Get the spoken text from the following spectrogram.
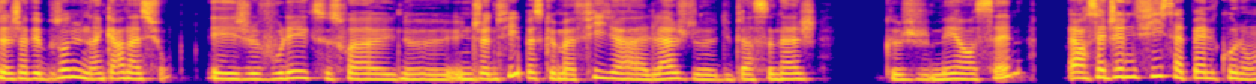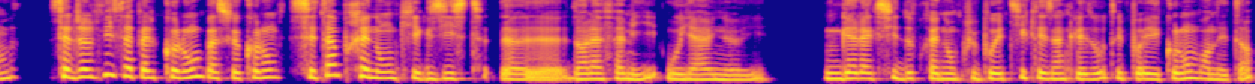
J'avais besoin d'une incarnation. Et je voulais que ce soit une, une jeune fille, parce que ma fille a l'âge du personnage que je mets en scène. Alors, cette jeune fille s'appelle Colombe. Cette jeune fille s'appelle Colombe parce que Colombe, c'est un prénom qui existe euh, dans la famille, où il y a une, une galaxie de prénoms plus poétiques les uns que les autres, et Colombe en est un.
